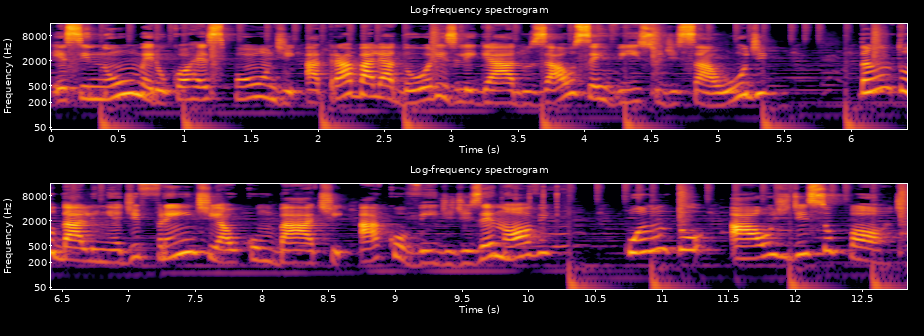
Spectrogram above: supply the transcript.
Esse número corresponde a trabalhadores ligados ao serviço de saúde, tanto da linha de frente ao combate à Covid-19, quanto aos de suporte,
